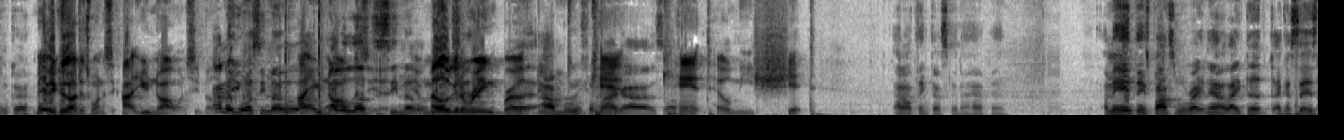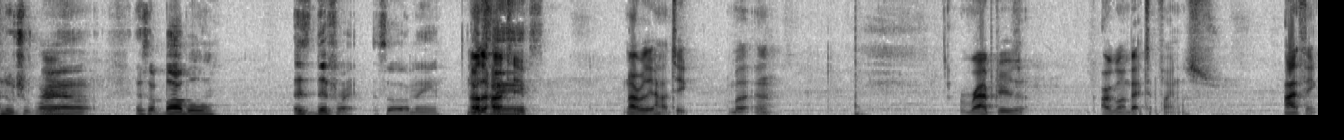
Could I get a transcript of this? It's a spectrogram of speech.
okay. maybe because I just want to see. I, you know, I want to see Melo. I know you want to see Melo. I, you know I would love to see Melo. If Melo get a ring, bro. Dude, I'm rooting for my guys. Can't tell me shit. I don't think that's gonna happen. I mean, anything's possible right now. Like the, like I said, it's neutral ground. It's a bubble. It's different. So I mean, Another hot take. Not really a hot take, but uh. Raptors are going back to the finals. I think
